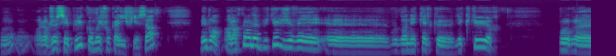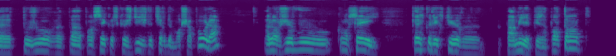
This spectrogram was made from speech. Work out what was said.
Alors, je ne sais plus comment il faut qualifier ça. Mais bon, alors comme d'habitude, je vais euh, vous donner quelques lectures pour euh, toujours pas penser que ce que je dis, je le tire de mon chapeau là. Alors je vous conseille quelques lectures euh, parmi les plus importantes,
